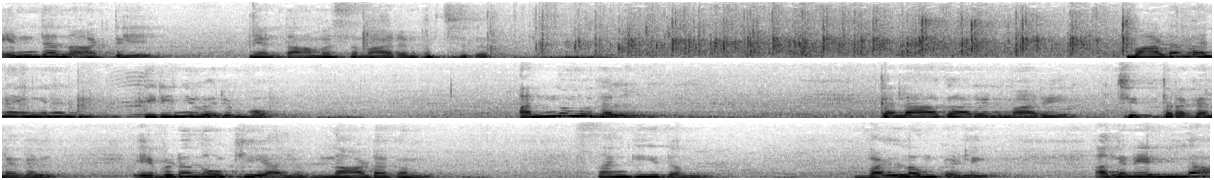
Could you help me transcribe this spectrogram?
എന്റെ നാട്ടിൽ ഞാൻ താമസം ആരംഭിച്ചത്. മാടവന ഇങ്ങനെ തിരിഞ്ഞു വരുമ്പോൾ അന്നു മുതൽ കലാകാരന്മാരെ ചിത്രകലകൾ എവിടെ നോക്കിയാലും നാടകം സംഗീതം വള്ളം കളി അങ്ങനെ എല്ലാ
